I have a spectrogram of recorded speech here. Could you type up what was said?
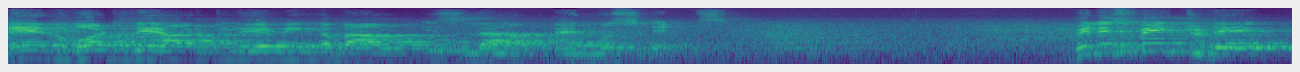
in what they are claiming about Islam and Muslims. We'll speak today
